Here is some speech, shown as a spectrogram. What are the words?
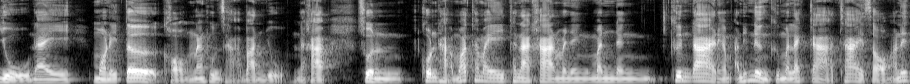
อยู่ในมอนิเตอร์ของนักทุนสถาบันอยู่นะครับส่วนคนถามว่าทำไมธนาคารมันยังมันยังขึ้นได้นะครับอันที่ 1 คือมันแลกการ์ดใช่ 2 อันนี้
